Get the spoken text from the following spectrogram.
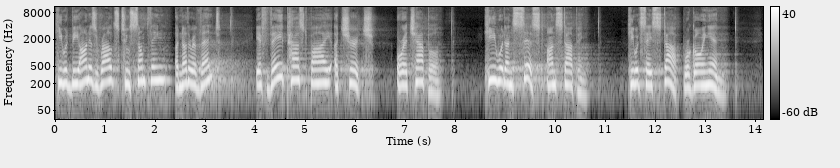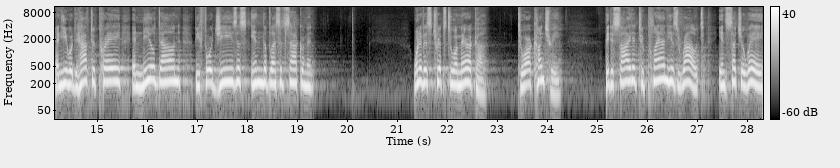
he would be on his routes to something, another event, if they passed by a church or a chapel, he would insist on stopping. He would say, Stop, we're going in. And he would have to pray and kneel down before Jesus in the Blessed Sacrament. One of his trips to America, to our country, they decided to plan his route in such a way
